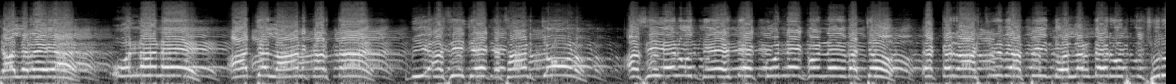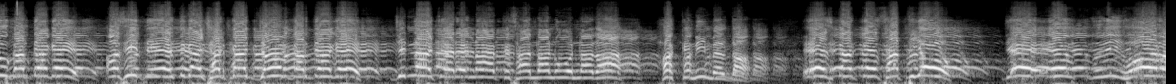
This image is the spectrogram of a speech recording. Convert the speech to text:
ਚੱਲ ਰਹੇ ਆ ਉਹਨਾਂ ਨੇ ਅੱਜ ਐਲਾਨ ਕਰਤਾ ਵੀ ਅਸੀਂ ਜੇ ਕਿਸਾਨ ਚੋਣ ਅਸੀਂ ਇਹਨੂੰ ਦੇਸ਼ ਦੇ ਕੋਨੇ-ਕੋਨੇ ਵਿੱਚ ਇੱਕ ਰਾਸ਼ਟਰ ਵਿਆਪੀ ਅੰਦੋਲਨ ਦੇ ਰੂਪ ਚ ਸ਼ੁਰੂ ਕਰ ਦਿਆਂਗੇ। ਅਸੀਂ ਦੇਸ਼ ਦੀਆਂ ਸੜਕਾਂ ਜਾਮ ਕਰ ਦਿਆਂਗੇ। ਜਿੰਨਾ ਚਿਰ ਇਹਨਾਂ ਕਿਸਾਨਾਂ ਨੂੰ ਉਹਨਾਂ ਦਾ ਹੱਕ ਨਹੀਂ ਮਿਲਦਾ। ਇਸ ਕਰਕੇ ਸਾਥੀਓ, ਜੇ ਇਹ ਤੁਸੀਂ ਹੋਰ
